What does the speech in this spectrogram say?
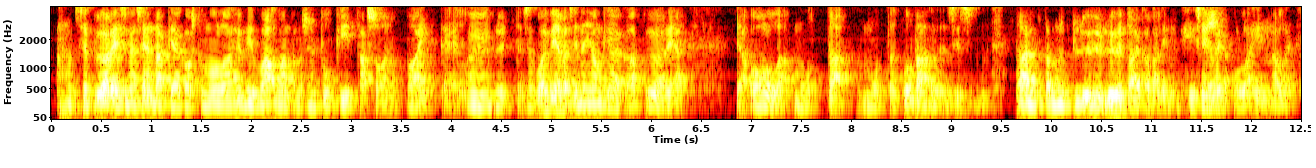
se pyörii siinä sen takia, koska me ollaan hyvin vahvan tämmöisen tukitason paikkeilla mm. nyt. Se voi vielä sinne jonkin aikaa pyöriä ja olla, mutta, mutta kulta, siis, tämä on nyt tämmöinen lyhy, lyhyt aikavälin historia Kyllä. hinnalle. Mutta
